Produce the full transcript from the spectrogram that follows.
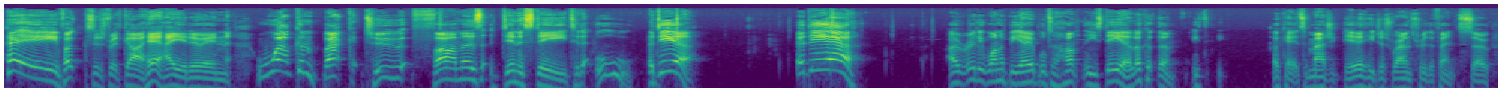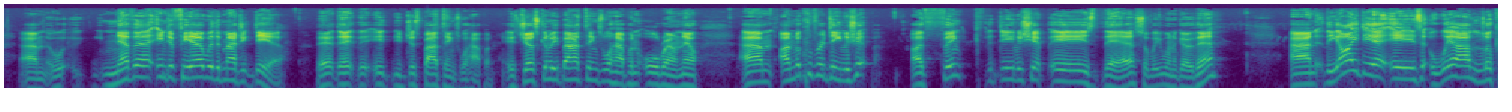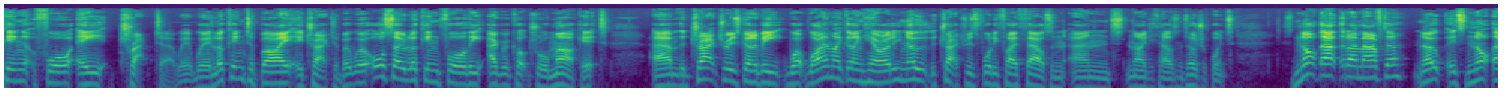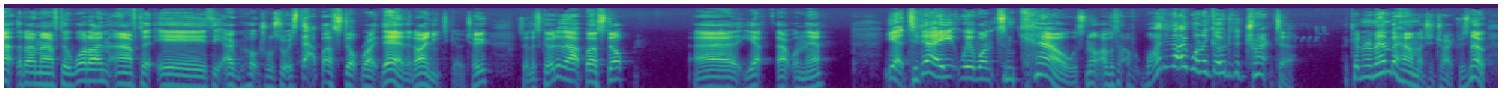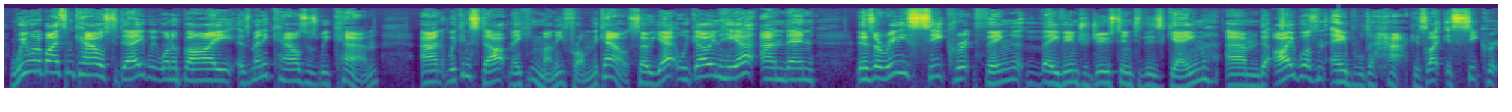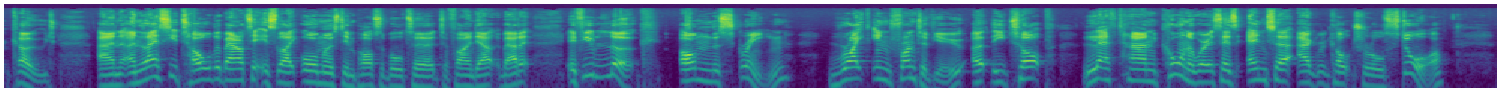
Hey folks, it's Frithgar here. How you doing? Welcome back to Farmer's Dynasty. Today, ooh, a deer, a deer. I really want to be able to hunt these deer. Look at them. He's, okay, it's a magic deer. He just ran through the fence. So, um, never interfere with a magic deer. They're, they're, it, just bad things will happen. It's just going to be bad things will happen all around. Now, um, I'm looking for a dealership. I think the dealership is there, so we want to go there. And the idea is we are looking for a tractor. We're, we're looking to buy a tractor, but we're also looking for the agricultural market. Um, the tractor is going to be. What? Why am I going here? I already know the tractor is 45,000 and 90,000 social points. It's not that that I'm after. Nope, it's not that that I'm after. What I'm after is the agricultural store. It's that bus stop right there that I need to go to. So let's go to that bus stop. Uh, yep, that one there. Yeah, today we want some cows. Not I was. Why did I want to go to the tractor? I can remember how much a tractor is. No, we want to buy some cows today. We want to buy as many cows as we can, and we can start making money from the cows. So yeah, we go in here, and then there's a really secret thing that they've introduced into this game um, that I wasn't able to hack. It's like a secret code, and unless you're told about it, it's like almost impossible to to find out about it. If you look on the screen right in front of you at the top left hand corner where it says enter agricultural store.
